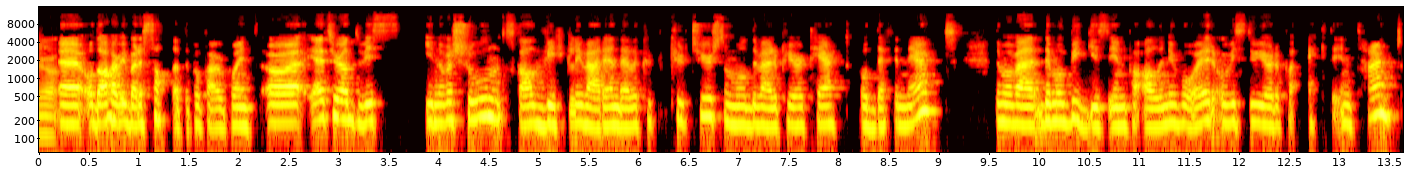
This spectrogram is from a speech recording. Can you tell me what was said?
ja. uh, og da har vi bare satt dette på Powerpoint. Og jeg tror at hvis innovasjon skal virkelig være en del av kultur, så må det være prioritert og definert. Det må, være, det må, bygges inn på alle nivåer. Og hvis du gjør det på ekte internt,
